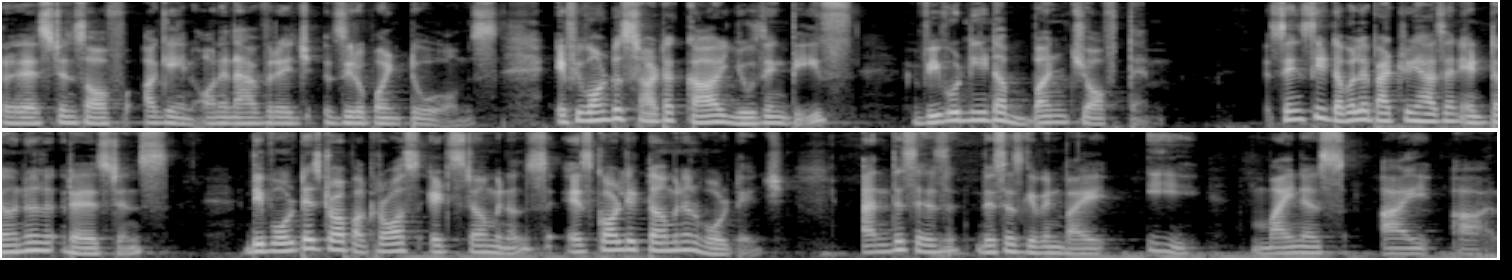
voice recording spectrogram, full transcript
resistance of again on an average 0.2 ohms. If you want to start a car using these, we would need a bunch of them. Since the AA battery has an internal resistance, the voltage drop across its terminals is called the terminal voltage and this is this is given by E minus IR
